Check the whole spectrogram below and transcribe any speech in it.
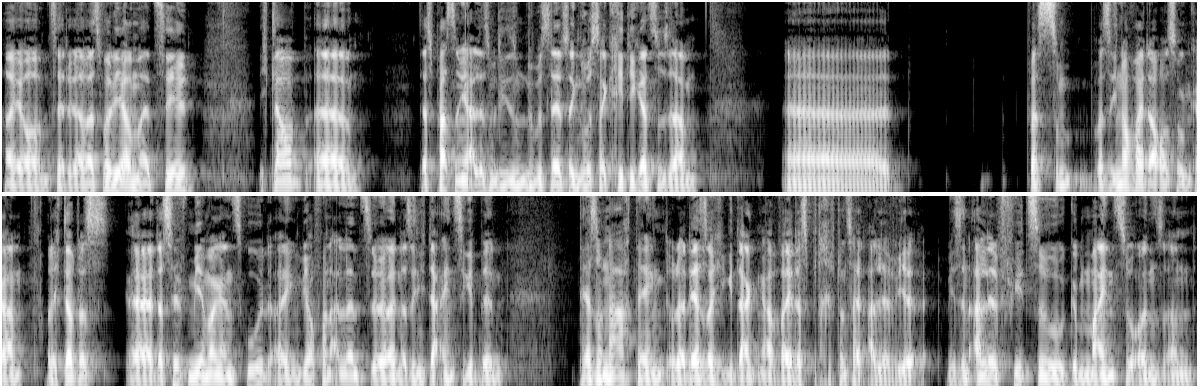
Habe ich auch im Zettel. Aber was wollte ich auch mal erzählen? Ich glaube, äh, das passt noch nicht alles mit diesem, du bist selbst ein größter Kritiker zusammen. Äh, was zum, was ich noch weiter ausholen kann. Oder ich glaube, das, äh, das hilft mir immer ganz gut, irgendwie auch von anderen zu hören, dass ich nicht der Einzige bin, der so nachdenkt oder der solche Gedanken hat, weil das betrifft uns halt alle. Wir, wir sind alle viel zu gemein zu uns und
